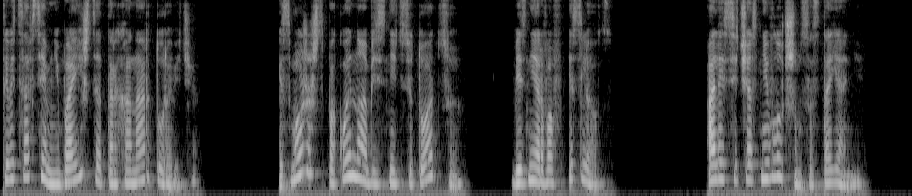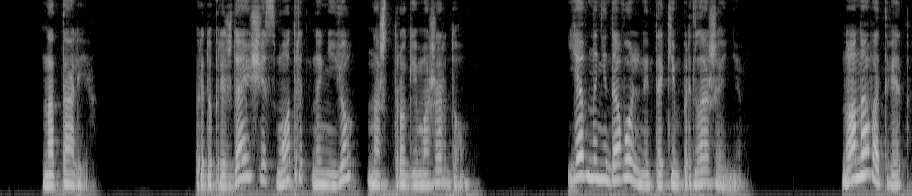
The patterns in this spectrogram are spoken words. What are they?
Ты ведь совсем не боишься Тархана Артуровича? И сможешь спокойно объяснить ситуацию без нервов и слез. Аля сейчас не в лучшем состоянии. Наталья. Предупреждающе смотрит на нее наш строгий мажордом. Явно недовольный таким предложением. Но она в ответ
